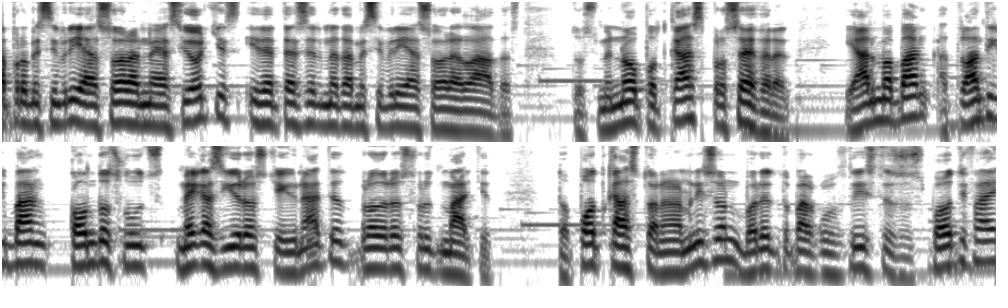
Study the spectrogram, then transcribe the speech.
9 προ-μεσημβρίας ώρα Νέας Υόρκης ή 4 μετά μεσημβρία ώρα Ελλάδας. Το σημερινό podcast προσέφεραν η Alma Bank, Atlantic Bank, Condos Foods, Megas Euros και United Brothers Fruit Market. Το podcast των αναμνήσεων μπορείτε να το παρακολουθήσετε στο Spotify,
